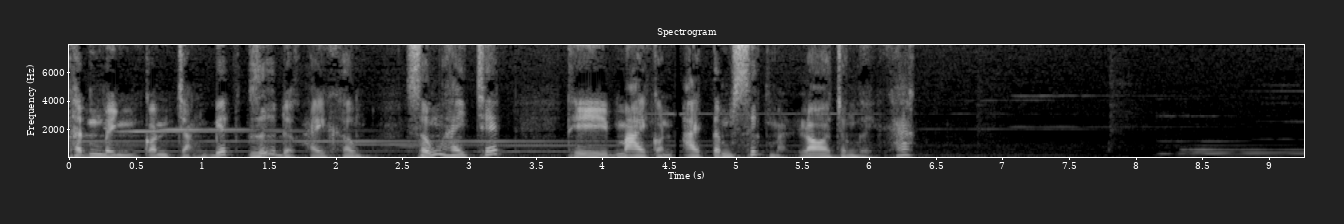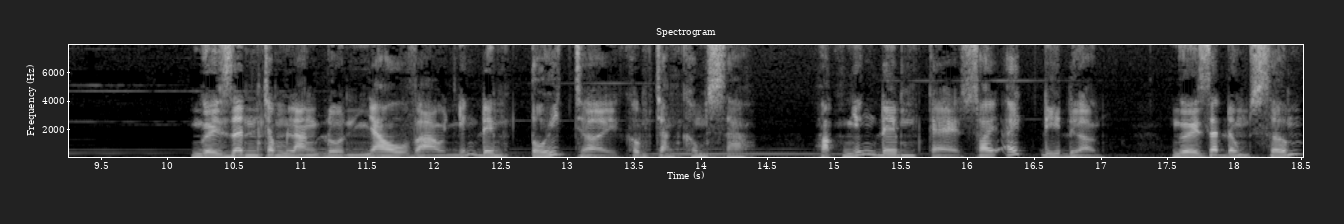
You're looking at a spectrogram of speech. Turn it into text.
thân mình còn chẳng biết giữ được hay không, sống hay chết thì mai còn ai tâm sức mà lo cho người khác. Người dân trong làng đồn nhau vào những đêm tối trời không trăng không sao, hoặc những đêm kẻ soi ếch đi đường, người ra đồng sớm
